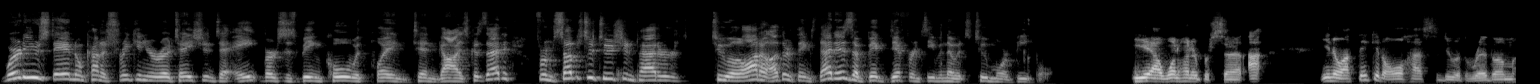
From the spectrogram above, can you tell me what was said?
where do you stand on kind of shrinking your rotation to eight versus being cool with playing 10 guys? Because that, from substitution patterns to a lot of other things, that is a big difference, even though it's two more people. Yeah, 100%. I, you know, I think it all has to do with rhythm.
